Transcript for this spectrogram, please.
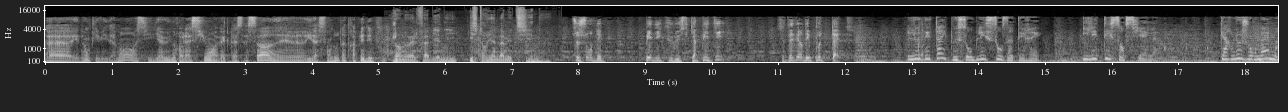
Euh, et donc évidemment, s'il y a eu une relation avec l'assassin, euh, il a sans doute attrapé des poux. Jean-Noël Fabiani, historien de la médecine. Ce sont des pédiculus capiti, c'est-à-dire des poux de tête. Le détail peut sembler sans intérêt. Il est essentiel. Car le jour même,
